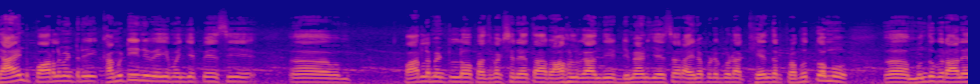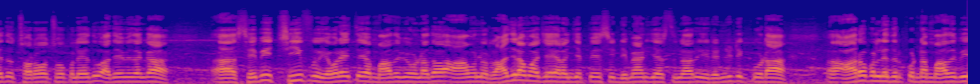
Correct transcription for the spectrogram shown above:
జాయింట్ పార్లమెంటరీ కమిటీని వేయమని చెప్పేసి పార్లమెంట్లో ప్రతిపక్ష నేత రాహుల్ గాంధీ డిమాండ్ చేశారు. అయినప్పటికీ కూడా కేంద్ర ప్రభుత్వము ముందుకు రాలేదు చొరవ చూపలేదు. అదేవిధంగా సెబీ చీఫ్ ఎవరైతే మాధవి ఉన్నదో ఆమెను రాజీనామా చేయాలని చెప్పేసి డిమాండ్ చేస్తున్నారు. ఈ రెండింటికి కూడా ఆరోపణలు ఎదుర్కొంటున్న మాధవి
